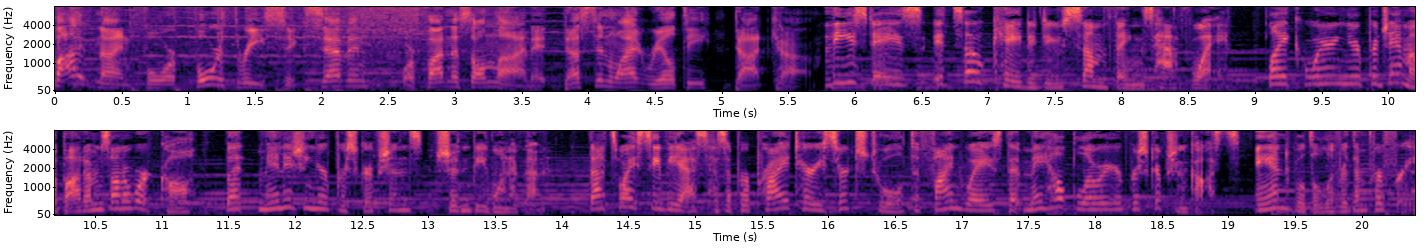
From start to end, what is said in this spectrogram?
594 4367, or find us online at DustinWhiteRealty.com. These days, it's okay to do some things halfway, like wearing your pajama bottoms on a work call, but managing your prescriptions shouldn't be one of them. That's why CVS has a proprietary search tool to find ways that may help lower your prescription costs and will deliver them for free.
